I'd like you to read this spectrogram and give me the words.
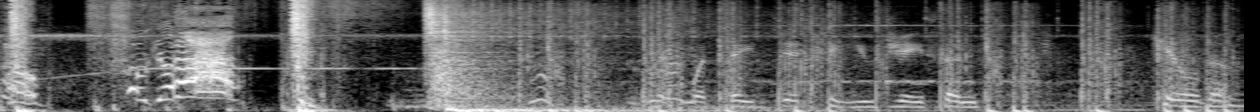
Help! Oh, God! Ah! Look what they did to you, Jason. Kill them.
